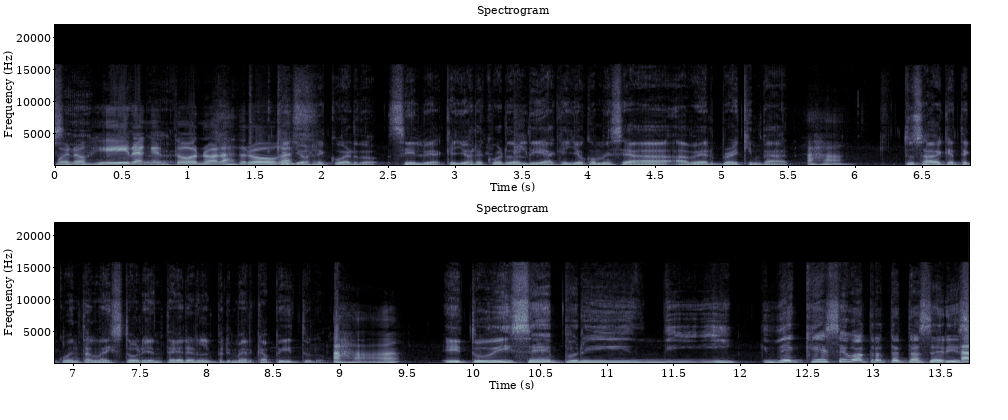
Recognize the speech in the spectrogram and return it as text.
Bueno, giran en torno a las drogas. Que yo recuerdo, Silvia, que yo recuerdo el día que yo comencé a, a ver Breaking Bad. Ajá. Tú sabes que te cuentan la historia entera en el primer capítulo. Ajá. Y tú dices, pero ¿y, y- y de qué se va a tratar esta serie si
